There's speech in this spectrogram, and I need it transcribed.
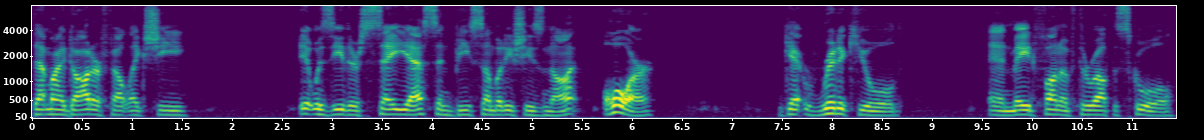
that my daughter felt like she it was either say yes and be somebody she's not or get ridiculed and made fun of throughout the school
